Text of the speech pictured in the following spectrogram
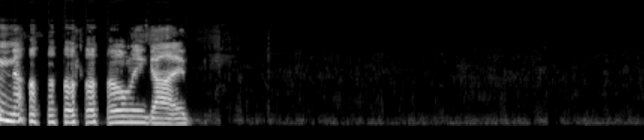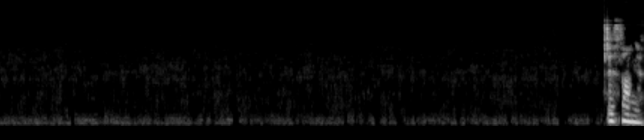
No. oh my god. This song is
